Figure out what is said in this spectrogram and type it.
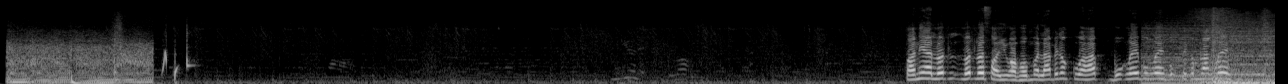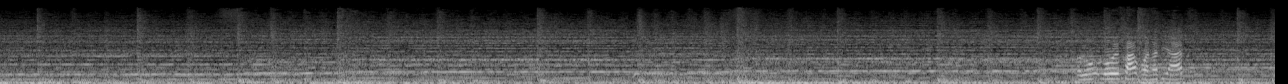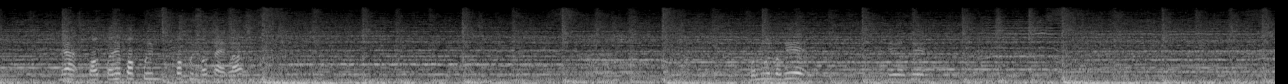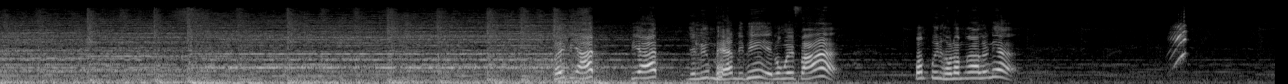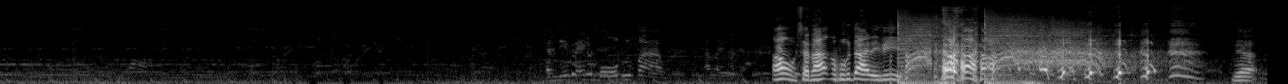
ตอนเนี้ยรถรถรถสอยอยู่กับผมหมดแล้วไม่ต้องกลัวครับบุกเลยบุกเลยบุกเต็มกำลังเลย เอาลงลงไฟฟ้าก่อนนะพี่อาร์ตเนี่ยตอนตอนนี้ป๊อกปืนป๊อกปืนเขาแตกแล้ว บอลลูนเหรอพี่โอเคโอเค เฮ้ยพี่อาร์ตพี่อาร์ตอย่าลืมแผนดิพี่ลงไฟฟ้าป้อมปืนเขาทำงานแล้วเนี่ยอันนี้แม่งโมหรือเปล่าอะไรวะเนี่ยเอ้าชนะก็พูดได้เลยพี่ เนี่ย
